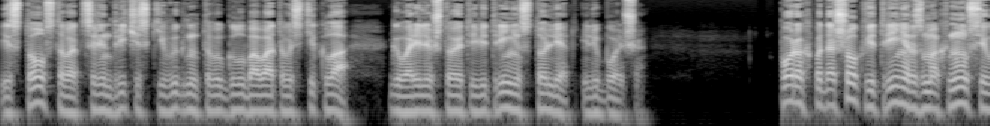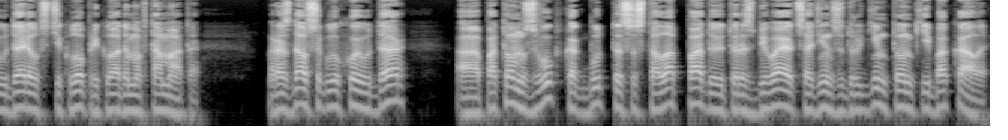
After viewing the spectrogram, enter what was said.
из толстого, цилиндрически выгнутого голубоватого стекла. Говорили, что этой витрине сто лет или больше. Порох подошел к витрине, размахнулся и ударил в стекло прикладом автомата. Раздался глухой удар, а потом звук, как будто со стола падают и разбиваются один за другим тонкие бокалы.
